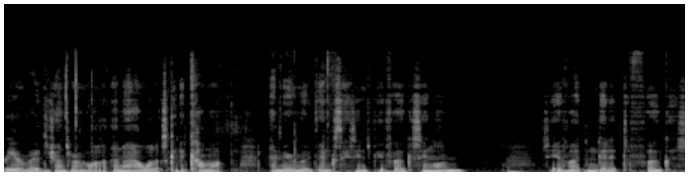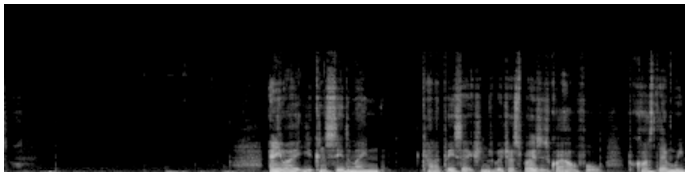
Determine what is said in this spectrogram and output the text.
we remove the transparent foil, I don't know how well it's going to come up. Let me remove them because they seem to be focusing on. See if I can get it to focus on. Anyway, you can see the main canopy sections, which I suppose is quite helpful because then we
